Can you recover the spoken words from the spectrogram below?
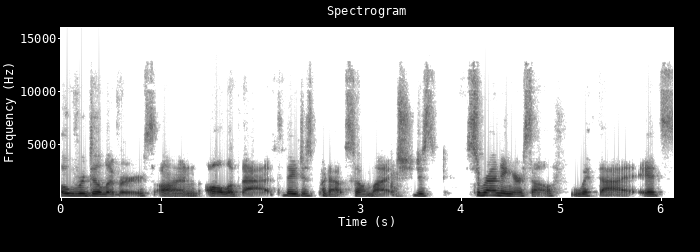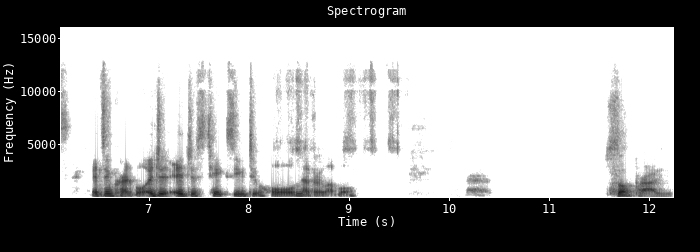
over delivers on all of that. They just put out so much. Just surrounding yourself with that it's it's incredible. It, ju- it just takes you to a whole another level. So proud of you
